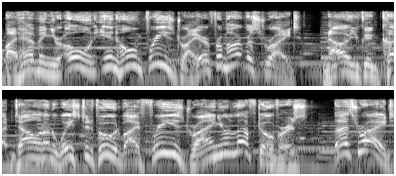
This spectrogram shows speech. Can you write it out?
By having your own in-home freeze dryer from Harvest Right. Now you can cut down on wasted food by freeze drying your leftovers. That's right.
